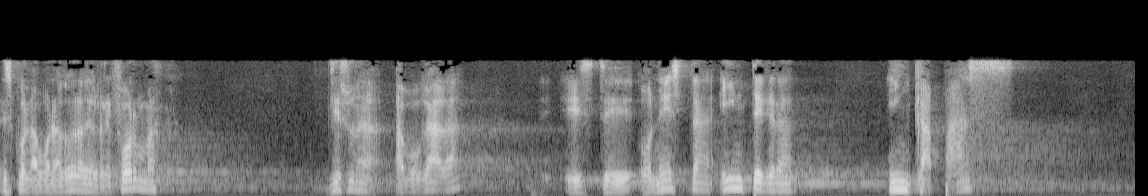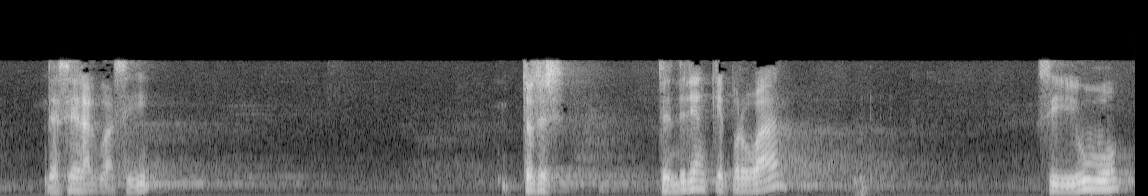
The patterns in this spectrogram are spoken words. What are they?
es colaboradora del Reforma y es una abogada este, honesta, íntegra, incapaz de hacer algo así. Entonces, tendrían que probar si hubo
